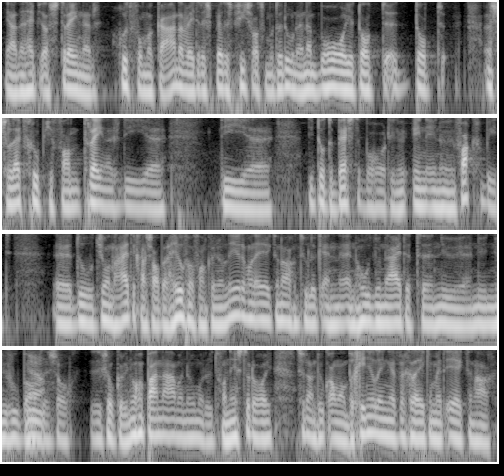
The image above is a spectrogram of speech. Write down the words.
Ja, dan heb je als trainer goed voor elkaar. Dan weten de spelers precies wat ze moeten doen. En dan behoor je tot, eh, tot een select groepje van trainers die, eh, die, die tot de beste behoort in, in, in hun vakgebied. Eh doel John Heitinga zal er heel veel van kunnen leren van Erik ten Hag natuurlijk. En, en hoe United eh, nu, eh, nu, nu voetbalt. Ja. En zo, zo kun je nog een paar namen noemen. Ruud van Nistelrooy. Ze zijn natuurlijk allemaal beginnelingen vergeleken met Erik ten Hag.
